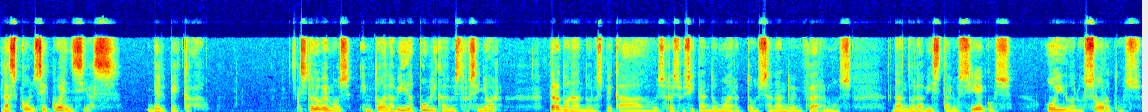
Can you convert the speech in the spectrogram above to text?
las consecuencias del pecado. Esto lo vemos en toda la vida pública de nuestro Señor perdonando los pecados, resucitando muertos, sanando enfermos, dando la vista a los ciegos, oído a los sordos,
